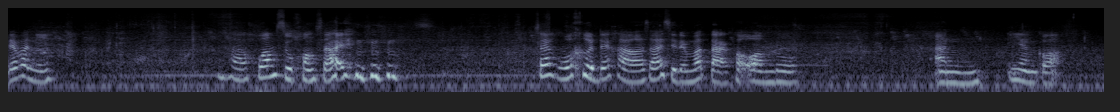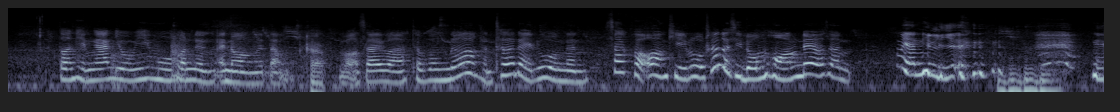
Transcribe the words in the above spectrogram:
ได้วันนี้ค่ะความสุขของสายใช่กูว่าคืนได้ค่ะว่าสายสิเดมาตากเขาออมดู อันอีหยังก็ ตอนเห็นงานอยู่มีหมูคนหนึ่งไอ้น้องเลยตำครับ บอกใส่ว่าเธอเบิ่งเด้อคันเธอได้ลูกนั้นซักผ้าอ้อมขี่ลูกเธอก็สิดมหอมเด้อซั่น แม่นอี่หลีนี่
